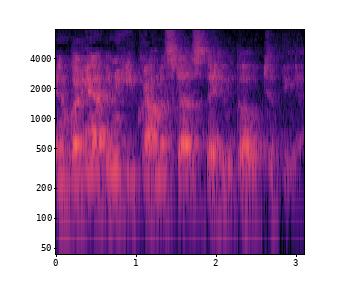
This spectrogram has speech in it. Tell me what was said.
And what happened, he promised us that he would go to VA.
